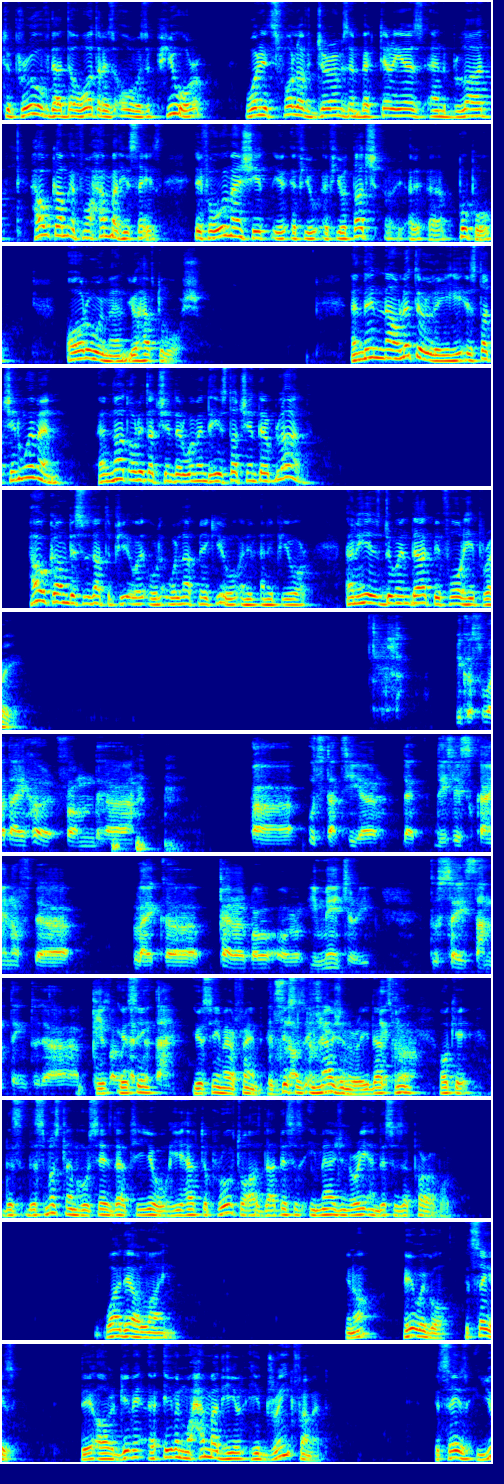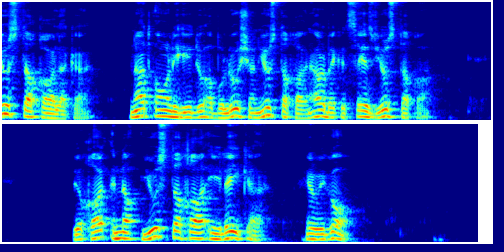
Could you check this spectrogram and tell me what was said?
to prove that the water is always pure when it's full of germs and bacteria and blood? How come if Muhammad he says if a woman she if you if you touch uh, uh, poo or women you have to wash. And then now literally he is touching women. And not only touching their women he is touching their blood. How come this is not pure will, will not make you any, any pure? And he is doing that before he pray. Because what I heard from the uh, Ustad here that this is kind of the like a parable or imagery to say something to the people you, you at see, the time. You see, my friend, if it's this is imaginary, that's mean, okay. This this Muslim who says that to you, he have to prove to us that this is imaginary and this is a parable. Why they are lying? You know, here we go. It says they are giving. Uh, even Muhammad, he he drink from it. It says yustaqalaka. Not only he do ablution, yustaqa in Arabic. It says yustaqa. No, yustaqa ilayka. Here we go.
